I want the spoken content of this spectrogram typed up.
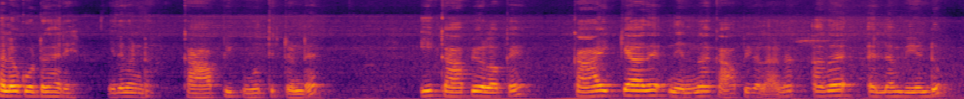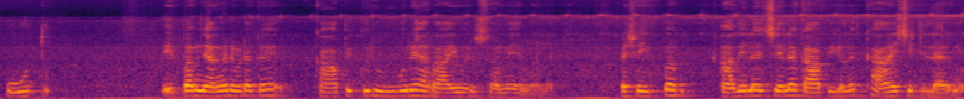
ഹലോ കൂട്ടുകാരെ. ഇത് കണ്ടോ? കാപ്പി പൂത്തിട്ടുണ്ട്. ഈ കാപ്പികളൊക്കെ കായ്ക്കാതെ നിന്ന കാപ്പികളാണ്. അത് എല്ലാം വീണ്ടും പൂത്തു. ഇപ്പം ഞങ്ങളുടെ ഇവിടെയൊക്കെ കാപ്പിക്കുരു ഊരാറായ ഒരു സമയമാണ്. പക്ഷേ ഇപ്പം അതിൽ ചില കാപ്പികൾ കായ്ച്ചിട്ടില്ലായിരുന്നു.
